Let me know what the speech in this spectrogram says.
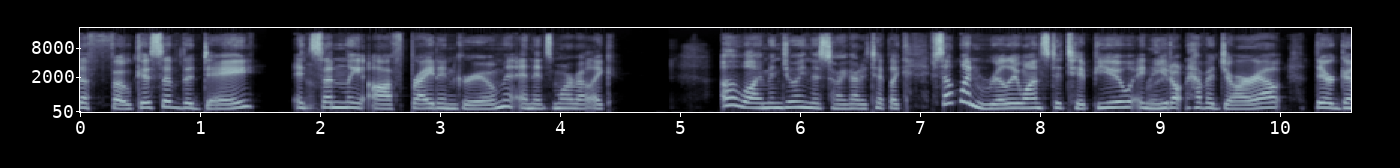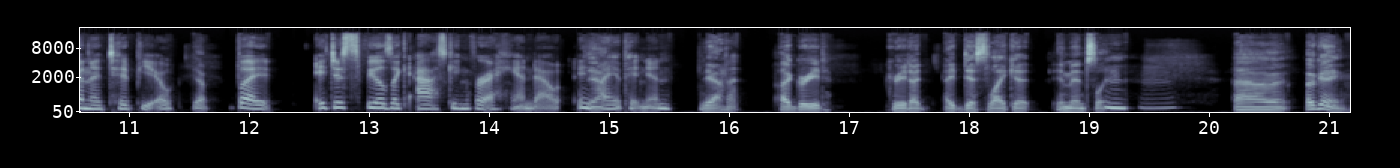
the focus of the day. It's Yeah. suddenly off bride and groom, and it's more about like, oh well, I'm enjoying this, so I got a tip. Like if someone really wants to tip you and you don't have a jar out, they're gonna tip you. Yep. But it just feels like asking for a handout, in Yeah. my opinion. Yeah. Agreed. Agreed. I, I dislike it immensely. Mm-hmm. Uh, okay.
